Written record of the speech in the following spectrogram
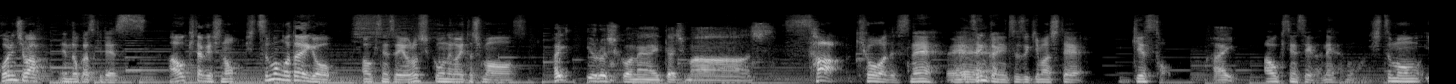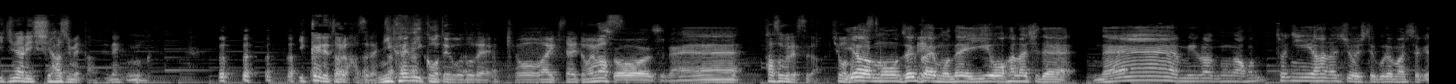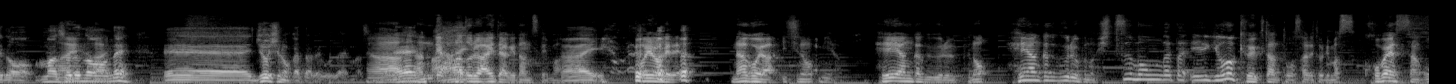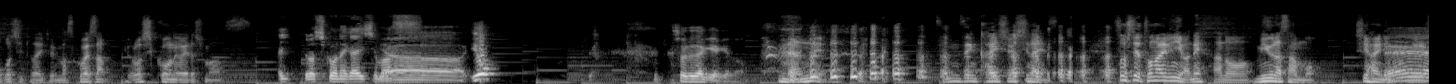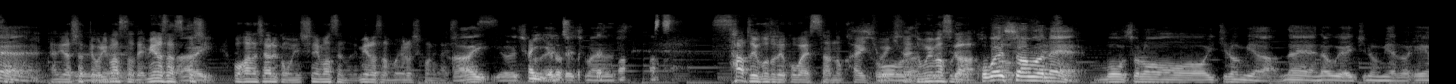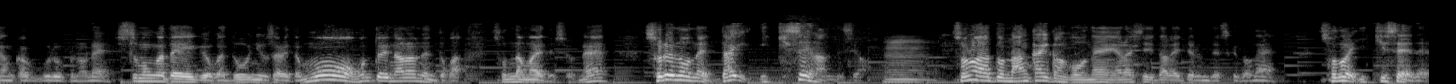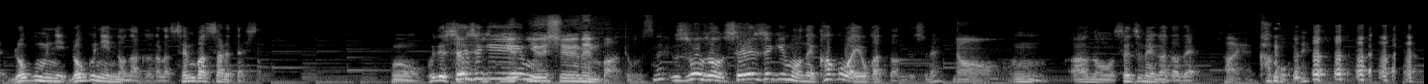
こんにちは、遠藤和樹です。青木武の質問型営業。青木先生、よろしくお願いいたします。はい、よろしくお願いいたします。さあ、今日はですね、えーええ前回に続きまして、ゲスト、はい。青木先生がね、もう質問いきなりし始めたんでね、うん、1回で取るはずが2回目行こうということで、今日は行きたいと思います。そうですね。早速ですが、今い日のゲストや、もう前回もね、いいお話で、ねえ、三浦君が本当にいい話をしてくれましたけど、まあ、それのね、はいえー上司の方でございますえね。なんでハードルは上げてあげたんですか、今。い。はい。というわけで、名古屋一宮平安閣グループの、平安閣グループの質問型営業の教育担当をされております、小林さんお越しいただいております。小林さん、よろしくお願いいたします。はい、よろしくお願いしいます。やーよっ それだけやけど。なんで全然回収しないんです。そして隣にはね、あの、三浦さんも、支配人の三浦さんもいらっしゃっておりますので、三浦さん少しはいお話あるかもしれませんので、三浦さんもよろしくお願いします。はい。よろしくはい、お願いします。さあ、ということで小林さんの回答いきたいと思いますが。小林さんはね、もうその一宮、ね、名古屋一宮の平安閣グループのね、質問型営業が導入された、もう本当に7年とか、そんな前ですよね。それのね、第1期生なんですよ。うん。その後何回かこうね、やらせていただいてるんですけどね、その1期生で6人 ,6 人の中から選抜された人。うん。それで成績優秀メンバーってことですね。そうそう、成績もね、過去は良かったんですね。あうん。あの、説明型で。あ。はい。過去はね。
